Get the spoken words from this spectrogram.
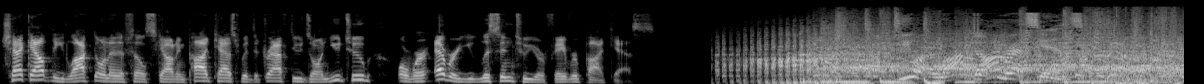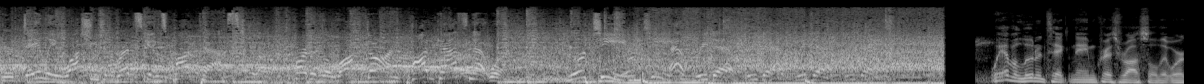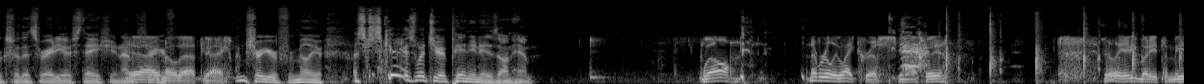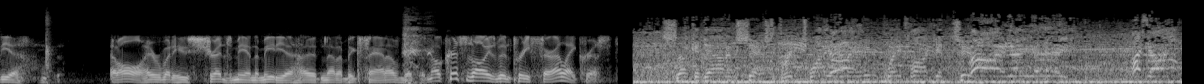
Check out the Locked On NFL Scouting podcast with the draft dudes on YouTube or wherever you listen to your favorite podcasts. You are Locked On Redskins, your daily Washington Redskins podcast, part of the Locked On Podcast Network. Your team every day, every day, every day, every day. We have a lunatic named Chris Russell that works for this radio station. I'm yeah, sure I you're- know that guy. I'm sure you're familiar. I was just curious what your opinion is on him. Well, never really liked Chris. To be honest with you. Really, anybody at the media at all, everybody who shreds me in the media, I'm not a big fan of. But no, Chris has always been pretty fair. I like Chris. Second down and six. 320 remaining. Play clock at two. Oh, I need it. I got it.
